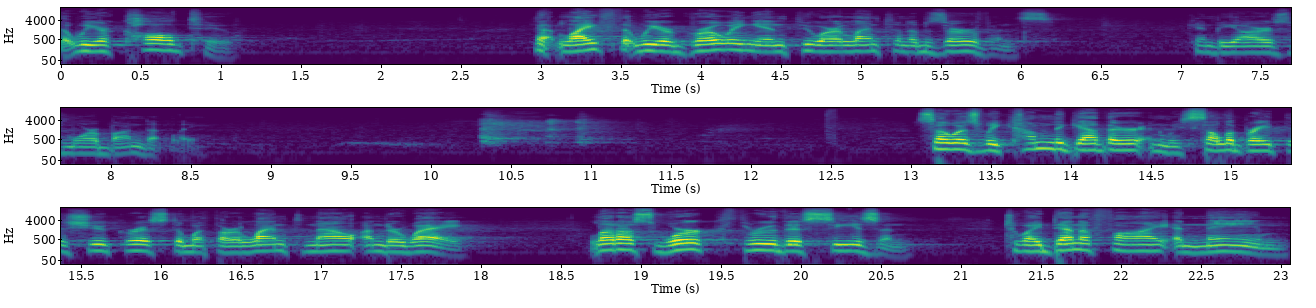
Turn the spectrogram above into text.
that we are called to, that life that we are growing in through our Lenten observance, can be ours more abundantly. So, as we come together and we celebrate the Eucharist, and with our Lent now underway, let us work through this season to identify and name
